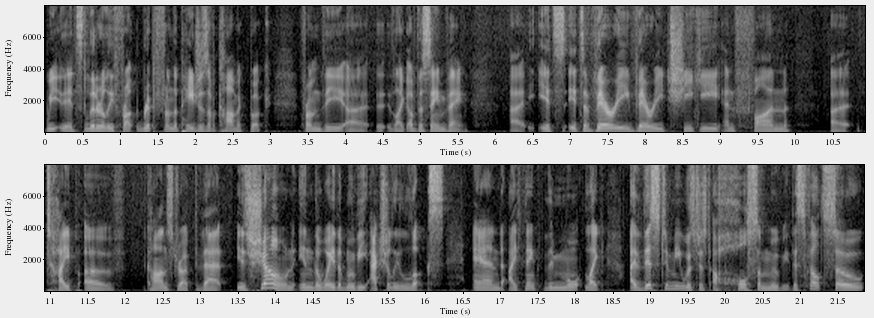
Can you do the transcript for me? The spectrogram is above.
we it's literally fro- ripped from the pages of a comic book from the uh, like of the same vein. Uh, it's it's a very very cheeky and fun uh, type of construct that is shown in the way the movie actually looks, and I think the more like I, this to me was just a wholesome movie. This felt so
